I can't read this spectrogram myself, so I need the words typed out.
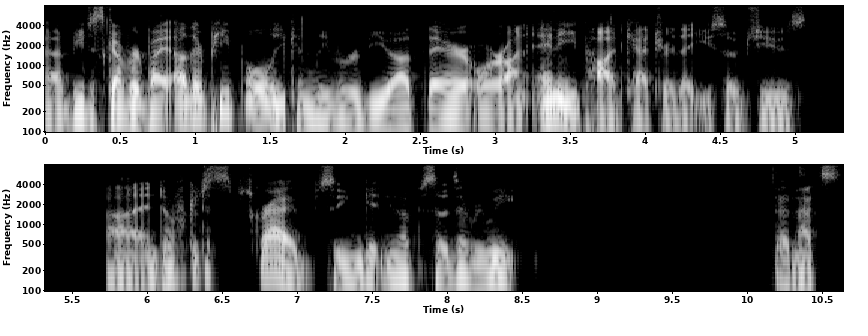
uh, be discovered by other people. You can leave a review out there or on any podcatcher that you so choose. Uh, and don't forget to subscribe so you can get new episodes every week. And that's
